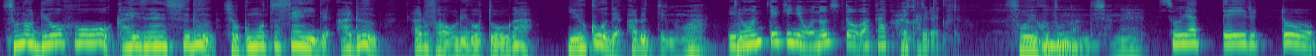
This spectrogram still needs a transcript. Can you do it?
その両方を改善する食物繊維であるアルファオリゴ糖が有効であるっていうのは、理論的におのずと分かってくる。そういうことなんですよね、うん、そうやっていると、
